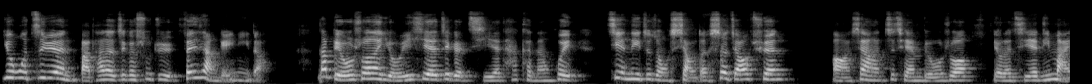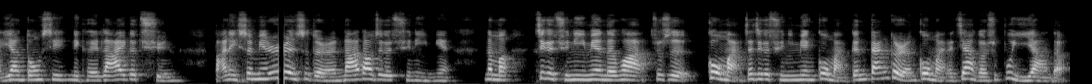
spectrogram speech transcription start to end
用户自愿把他的这个数据分享给你的。那比如说呢，有一些这个企业，他可能会建立这种小的社交圈。啊，像之前比如说有的企业，你买一样东西，你可以拉一个群，把你身边认识的人拉到这个群里面。那么这个群里面的话，就是购买，在这个群里面购买跟单个人购买的价格是不一样的。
